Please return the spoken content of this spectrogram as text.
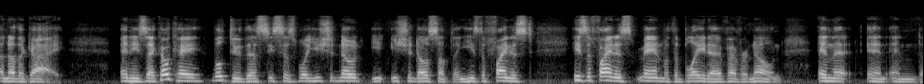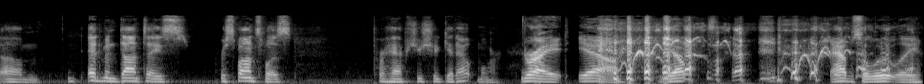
another guy, and he's like, "Okay, we'll do this." He says, "Well, you should know you, you should know something. He's the finest he's the finest man with a blade I've ever known." And the and and um, Edmond Dantès' response was, "Perhaps you should get out more." Right. Yeah. yep. Absolutely.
